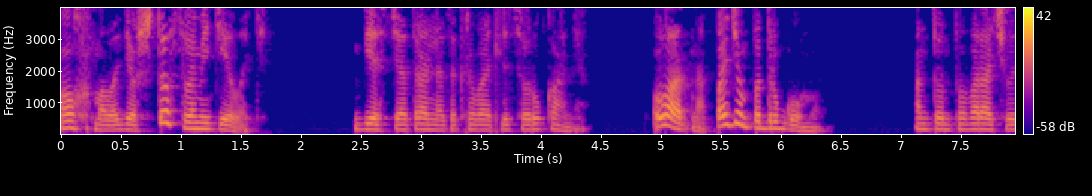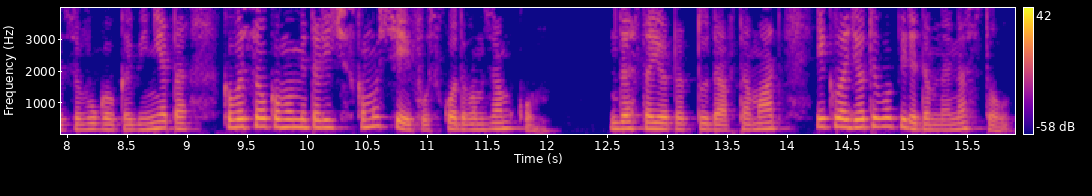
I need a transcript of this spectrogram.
Ох, молодежь, что с вами делать? Бес театрально закрывает лицо руками. Ладно, пойдем по-другому. Антон поворачивается в угол кабинета к высокому металлическому сейфу с кодовым замком. Достает оттуда автомат и кладет его передо мной на стол.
